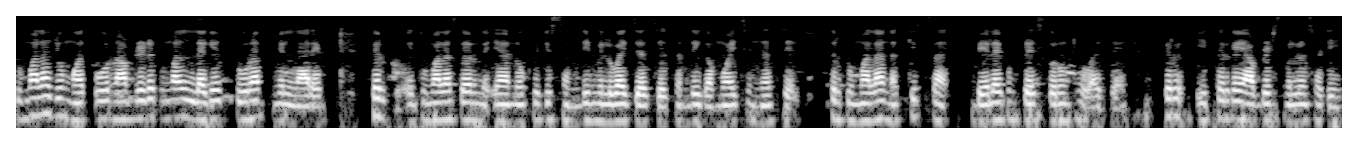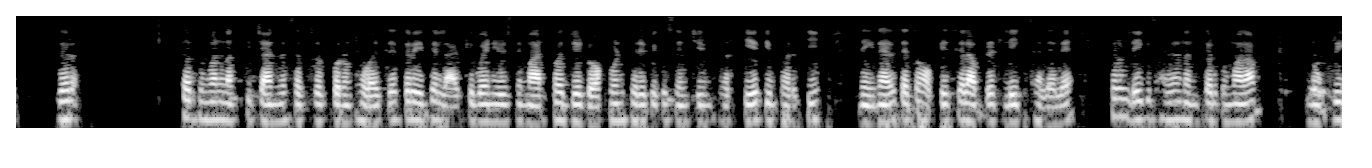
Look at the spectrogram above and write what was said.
तुम्हाला जो महत्त्वपूर्ण अपडेट आहे तुम्हाला लगेच तुरंत मिळणार आहे. तर तुम्हाला सर या नोकरीची संधी मिळवायची असेल संधी गमवायची नसेल तर तुम्हाला नक्कीच बेल आयकॉन प्रेस करून ठेवायचं आहे. तर इतर काही अपडेट्स मिळवण्यासाठी जर तर तुम्हाला नक्की चॅनल सबस्क्राईब करून ठेवायचे तर इथे लाडकी बहीण योजनेमार्फत जे डॉक्युमेंट व्हेरिफिकेशनची भरती आहे ती भरती निघणार आहे. त्याचं ऑफिशियल अपडेट लीक झालेलं आहे. तर लीक झाल्यानंतर तुम्हाला नोकरी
